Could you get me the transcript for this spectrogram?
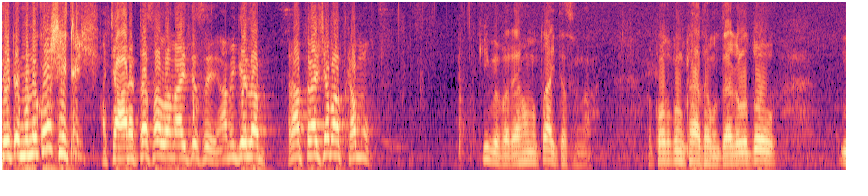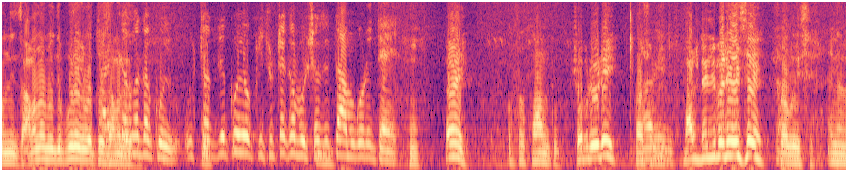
যেটা মনে করো সেটাই। আচ্ছা আর একটা চালান আইতেছে আমি গেলাম রাত্রে আইসা ভাত খামো। কি ব্যাপার এখনও তো আইতাছে না। কতক্ষণ খায় থাকুন দেখা গেলো তো মানে ঝামেলার মধ্যে পড়ে গেল তো ঝামেলা কথা কই উস্তাদ যে কইও কিছু টাকা পয়সা দিতে আম করে দেয়। এই ওস্তাদ, সালাম সব রেডি। মাল ডেলিভারি হয়েছে? সব হয়েছে এলেন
